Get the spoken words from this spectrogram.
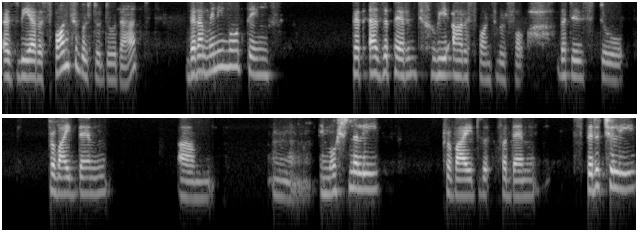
as we are responsible to do that, there are many more things that as a parent we are responsible for. That is to provide them um, um, emotionally, provide for them spiritually,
